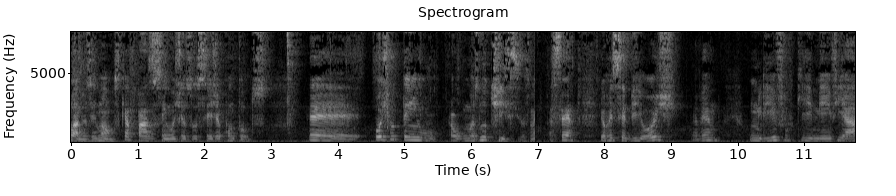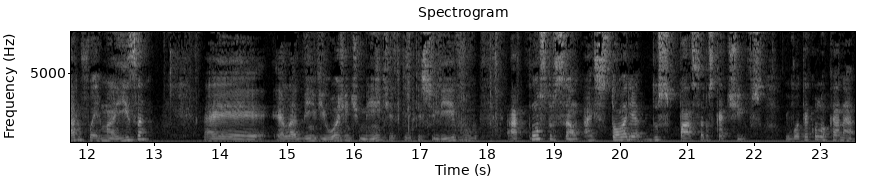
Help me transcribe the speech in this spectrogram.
Olá, meus irmãos, que a paz do Senhor Jesus seja com todos. É, hoje eu tenho algumas notícias, né? Tá certo? Eu recebi hoje, tá vendo? Um livro que me enviaram, foi a irmã Isa. É, ela me enviou gentilmente este livro, A Construção, a História dos Pássaros Cativos. Eu vou até colocar na,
